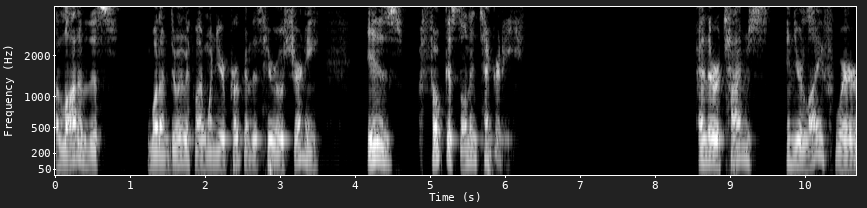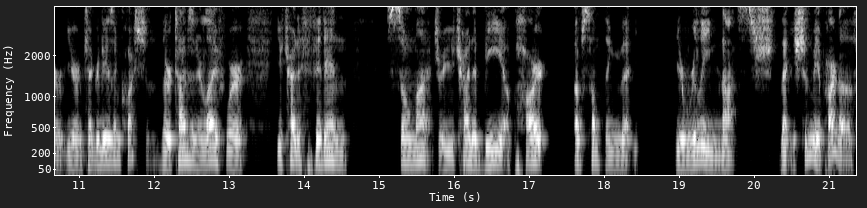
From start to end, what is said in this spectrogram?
A lot of this, what I'm doing with my one year program, this hero's journey, is focused on integrity. And there are times in your life where your integrity is in question. There are times in your life where you try to fit in so much or you try to be a part of something that you're really not, that you shouldn't be a part of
